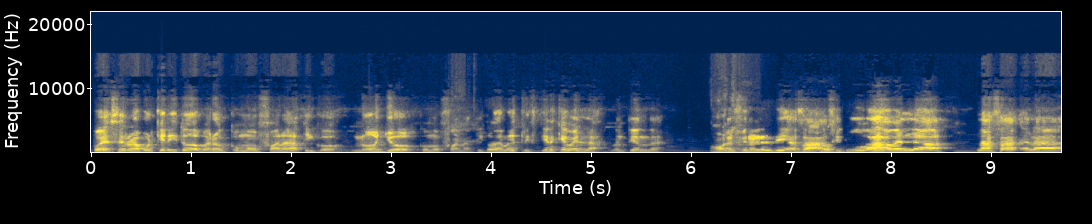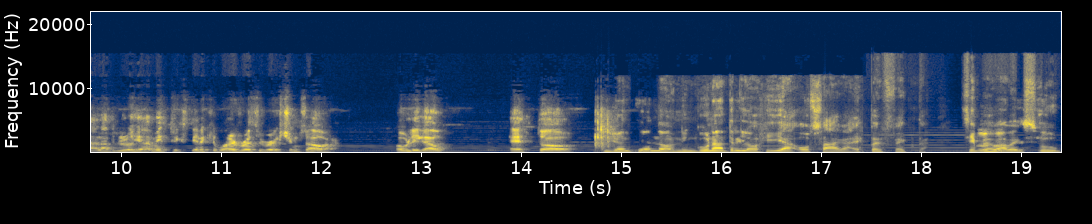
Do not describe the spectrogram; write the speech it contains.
puede ser una porquería y todo, pero como fanático, no yo, como fanático de Matrix, tienes que verla, ¿me entiendes? Oye, Al final del día, o sea, si tú vas a ver la, la, la- la trilogía de Matrix, tienes que poner Resurrections ahora. Obligado. Esto. yo entiendo, ninguna trilogía o saga es perfecta. Siempre va a haber su.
